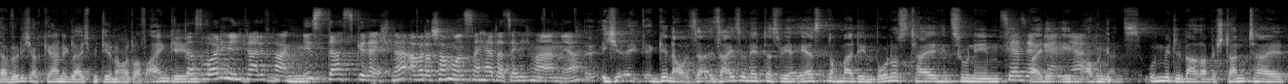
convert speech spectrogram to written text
Da würde ich auch gerne gleich mit dir noch mal drauf eingehen. Das wollte ich nicht gerade fragen. Mhm. Ist das gerecht? Ne? Aber das schauen wir uns nachher tatsächlich mal an. Ja? Äh, ich, äh, genau, sei, so nett, dass wir erst noch mal den Bonusteil hinzunehmen, sehr, sehr weil gern, der eben ja. auch ein ganz unmittelbarer Bestandteil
